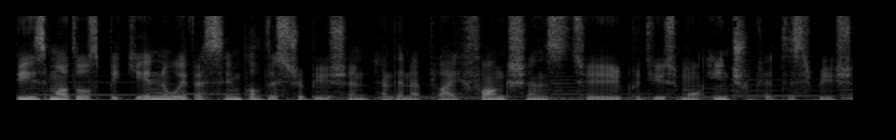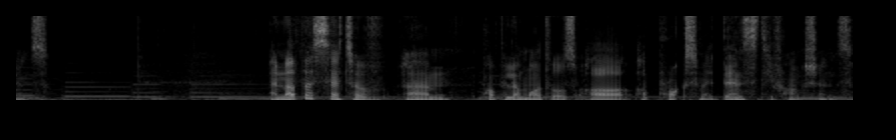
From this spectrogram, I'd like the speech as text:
These models begin with a simple distribution and then apply functions to produce more intricate distributions. Another set of um, popular models are approximate density functions.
